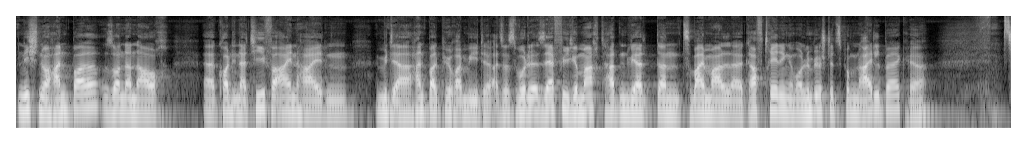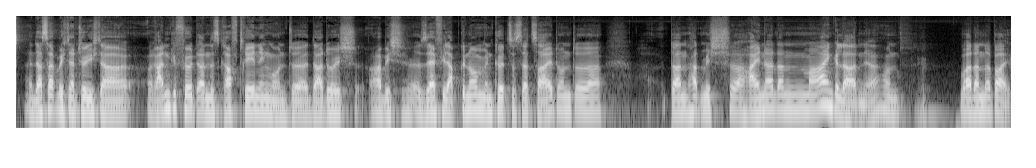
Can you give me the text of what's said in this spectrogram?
nicht nur Handball, sondern auch äh, koordinative Einheiten, mit der Handballpyramide. Also es wurde sehr viel gemacht. Hatten wir dann zweimal äh, Krafttraining im Olympiastützpunkt Heidelberg. Ja. Das hat mich natürlich da rangeführt an das Krafttraining und äh, dadurch habe ich sehr viel abgenommen in kürzester Zeit und äh, dann hat mich äh, Heiner dann mal eingeladen, ja, und war dann dabei.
